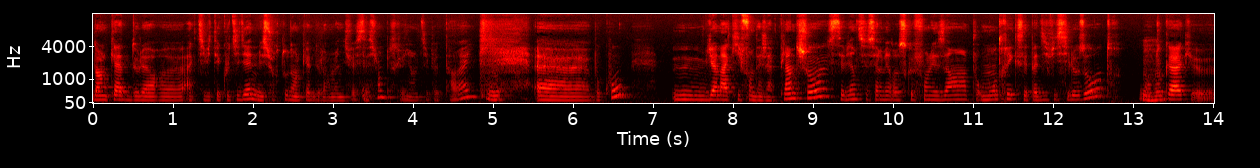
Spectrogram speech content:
dans le cadre de leur euh, activité quotidienne, mais surtout dans le cadre de leur manifestation, parce qu'il y a un petit peu de travail. Euh, beaucoup. Hum, Il y en a qui font déjà plein de choses. C'est bien de se servir de ce que font les uns pour montrer que c'est pas difficile aux autres. Ou en Mhm. tout cas que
